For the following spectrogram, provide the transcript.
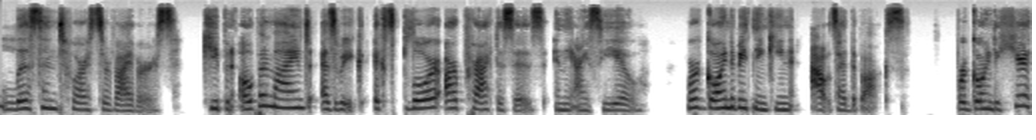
listen to our survivors. Keep an open mind as we explore our practices in the ICU. We're going to be thinking outside the box. We're going to hear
